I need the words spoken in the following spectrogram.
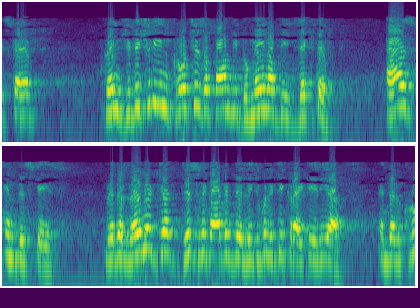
इसका when judiciary encroaches upon the domain of the executive, as in this case, where the learned judge disregarded the eligibility criteria and the recruit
